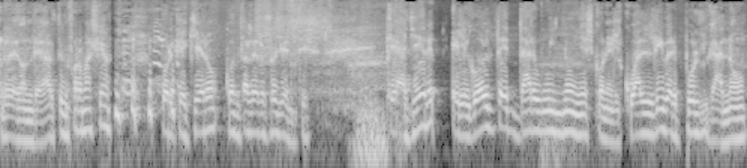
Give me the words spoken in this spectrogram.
redondear tu información, porque quiero contarle a los oyentes que ayer el gol de Darwin Núñez con el cual Liverpool ganó,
